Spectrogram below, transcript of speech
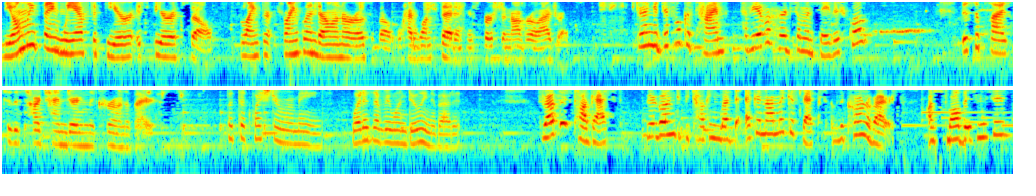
The only thing we have to fear is fear itself, Franklin Delano Roosevelt had once said in his first inaugural address. During a difficult time, have you ever heard someone say this quote? This applies to this hard time during the coronavirus. But the question remains what is everyone doing about it? Throughout this podcast, we are going to be talking about the economic effects of the coronavirus on small businesses,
